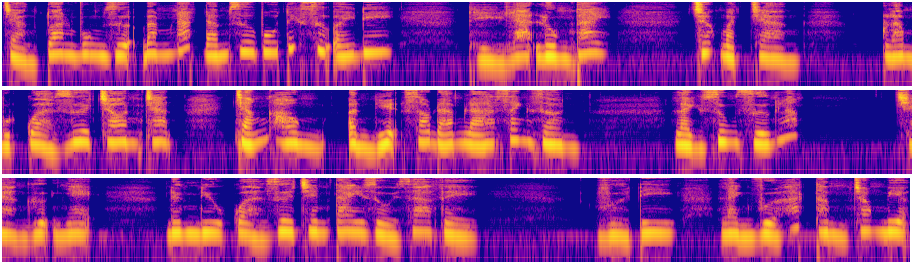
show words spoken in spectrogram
Chàng toan vung dựa băm nát đám dưa vô tích sự ấy đi, thì lạ lùng thay. Trước mặt chàng là một quả dưa tròn chặn, trắng hồng ẩn hiện sau đám lá xanh dờn. Lành sung sướng lắm. Chàng gượng nhẹ, nâng niu quả dưa trên tay rồi ra về. Vừa đi, lành vừa hát thầm trong miệng.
